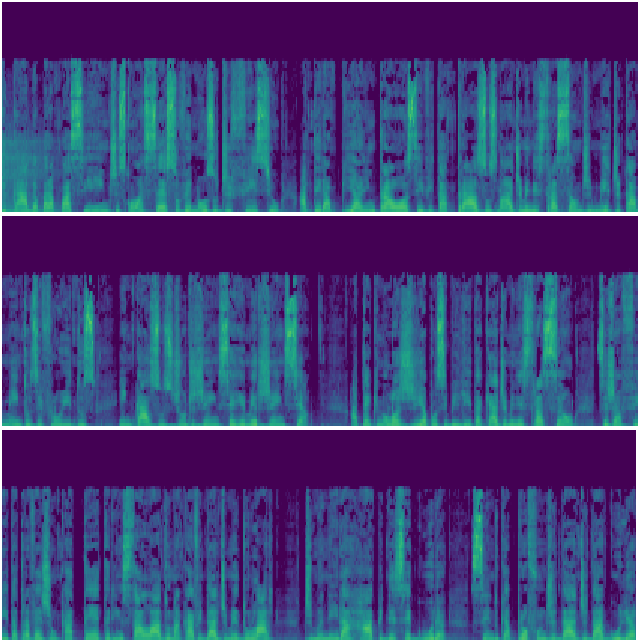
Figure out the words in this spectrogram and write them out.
Indicada para pacientes com acesso venoso difícil, a terapia intraóssea evita atrasos na administração de medicamentos e fluidos em casos de urgência e emergência. A tecnologia possibilita que a administração seja feita através de um catéter instalado na cavidade medular, de maneira rápida e segura, sendo que a profundidade da agulha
